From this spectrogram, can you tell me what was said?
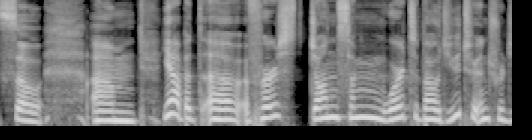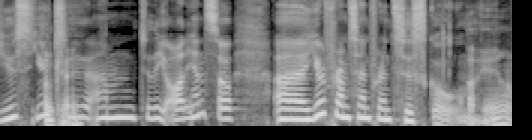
So, um, yeah, but uh, first, John, some words about you to introduce you Okay. to um, to the audience. So, uh, you're from San Francisco. I am.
